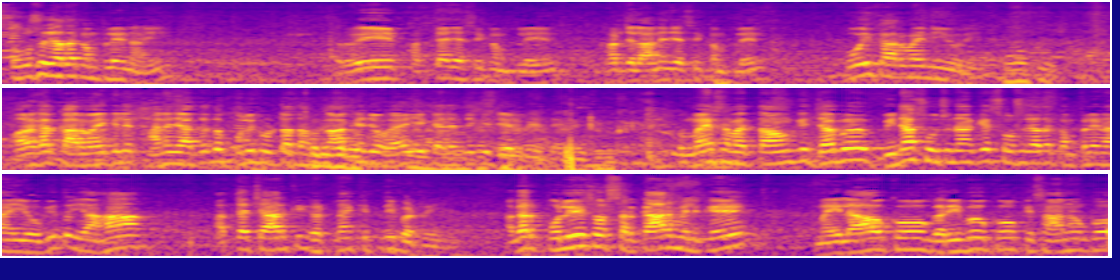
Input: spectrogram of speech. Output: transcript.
सौ से ज़्यादा कंप्लेन आई। रेप, हत्या जैसी कंप्लेन घर जलाने जैसी कंप्लेन कोई कार्रवाई नहीं हो रही। और अगर कार्रवाई के लिए थाने जाते तो पुलिस उल्टा धमका के जो है, ये कह देती कि जेल भेज देंगे। तो मैं समझता हूँ कि जब बिना सूचना के सौ से ज़्यादा कंप्लेन आई होगी तो यहाँ अत्याचार की घटनाएँ कितनी बढ़ रही है। अगर पुलिस और सरकार मिलके महिलाओं को, गरीबों को, किसानों को,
